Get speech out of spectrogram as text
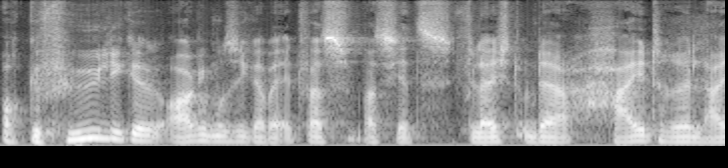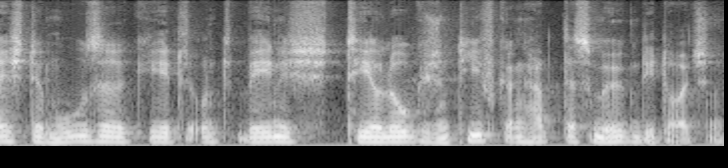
auch gefühlige Orgelmusik, aber etwas, was jetzt vielleicht unter heitere, leichte Muse geht und wenig theologischen Tiefgang hat, das mögen die Deutschen.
